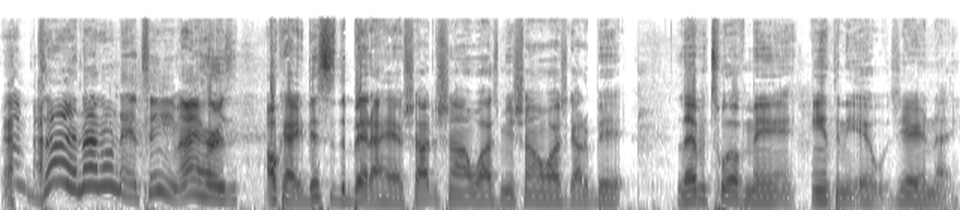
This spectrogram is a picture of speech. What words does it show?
I'm Zion not on that team. I ain't heard. Okay, this is the bet I have. Shout out to Sean Watch. Me and Sean Watch got a bet. 11, 12 man, Anthony Edwards. Yeah or nay?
